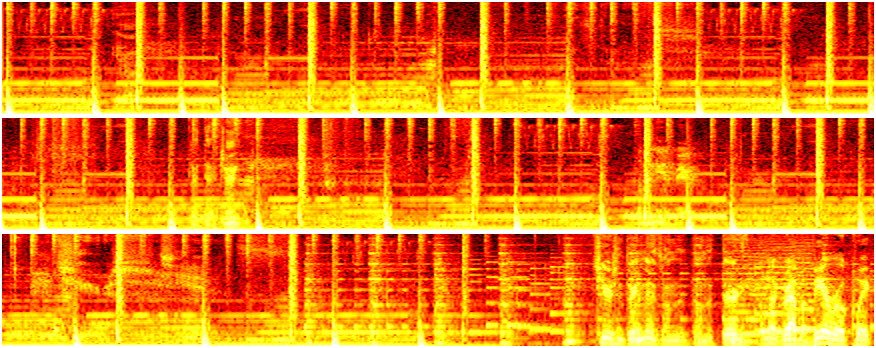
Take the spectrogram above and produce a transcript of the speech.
In three minutes on the on the thirty. I'm gonna grab a beer real quick.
